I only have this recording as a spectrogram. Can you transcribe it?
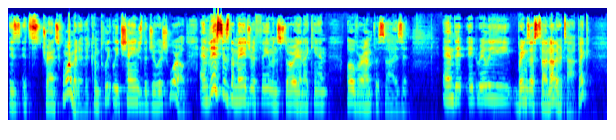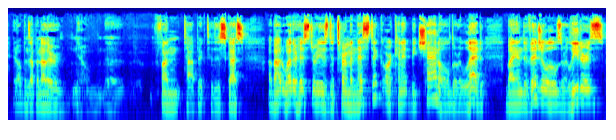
is it's transformative. It completely changed the Jewish world. And this is the major theme and story, and I can't overemphasize it. And it, it really brings us to another topic. It opens up another, you know, uh, fun topic to discuss about whether history is deterministic or can it be channeled or led by individuals or leaders.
